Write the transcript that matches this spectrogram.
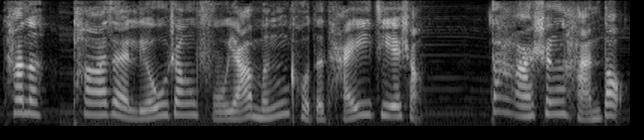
他呢趴在刘璋府衙门口的台阶上。大声喊道：“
